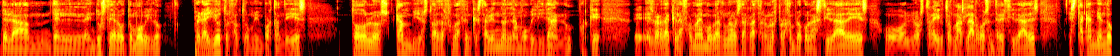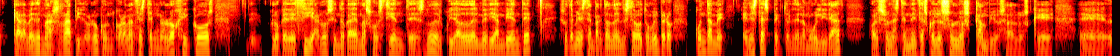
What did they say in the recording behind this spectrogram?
la, de la industria del automóvil, ¿no? Pero hay otro factor muy importante y es todos los cambios, toda la transformación que está habiendo en la movilidad, ¿no? Porque eh, es verdad que la forma de movernos, de relacionarnos, por ejemplo, con las ciudades o los trayectos más largos entre ciudades, está cambiando cada vez más rápido, ¿no? Con, avances tecnológicos, eh, lo que decía, ¿no? Siendo cada vez más conscientes ¿no? del cuidado del medio ambiente, eso también está impactando en la industria del automóvil, pero cuéntame, en este aspecto, el de la movilidad, ¿cuáles son las tendencias, cuáles son los cambios a los que, eh,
